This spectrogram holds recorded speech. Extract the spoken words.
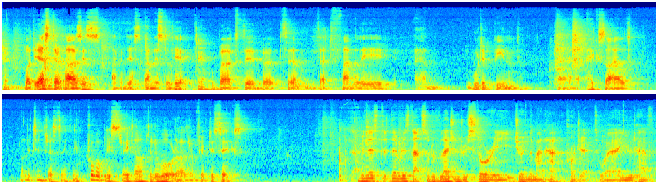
but the Esterhazys, I mean, yes, I'm still here. Yeah. But the, but um, that family um, would have been uh, exiled. Well, it's interesting. I think probably straight after the war, rather than 56. I mean, there's, there is that sort of legendary story during the Manhattan Project where you would have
